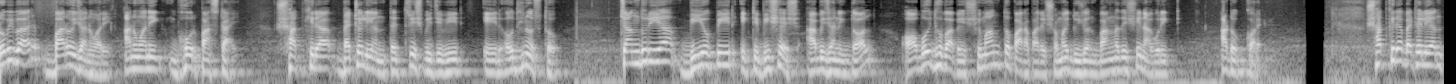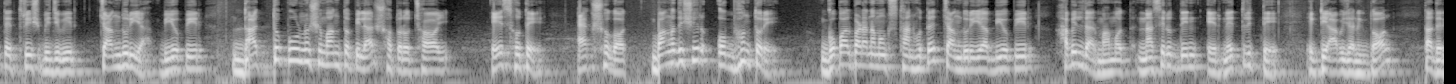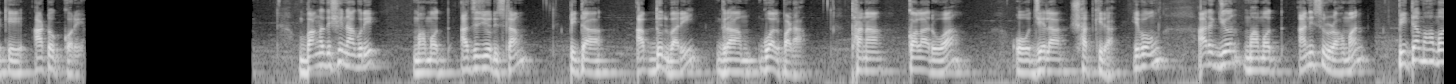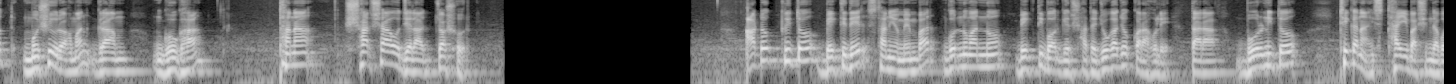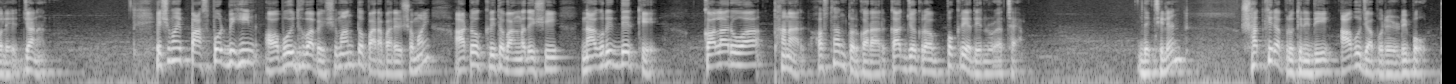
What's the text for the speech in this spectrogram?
রবিবার বারোই জানুয়ারি, আনুমানিক ভোর পাঁচটায় সাতক্ষীরা ব্যাটালিয়ন তেত্রিশ বিজিবির এর অধীনস্থ চান্দুরিয়া বিওপির একটি বিশেষ আভিযানিক দল অবৈধভাবে সীমান্ত পারাপারের সময় দুজন বাংলাদেশি নাগরিক আটক করে। সাতক্ষীরা ব্যাটালিয়ন তেত্রিশ বিজিবির চান্দুরিয়া বিওপির দায়িত্বপূর্ণ সীমান্ত পিলার সতেরো ছয় এস হতে একশো গজ বাংলাদেশের অভ্যন্তরে গোপালপাড়া নামক স্থান হতে চান্দুরিয়া বিওপির হাবিলদার মোহাম্মদ নাসিরুদ্দিন এর নেতৃত্বে একটি আভিযানিক দল তাদেরকে আটক করে। বাংলাদেশি নাগরিক মোহাম্মদ আজিজুল ইসলাম, পিতা আব্দুল বাড়ি গ্রাম গোয়ালপাড়া, থানা কলারোয়া ও জেলা সাতক্ষীরা এবং আরেকজন মোহাম্মদ আনিসুর রহমান, পিতা মোহাম্মদ মশিউর রহমান, গ্রাম ঘোঘা, থানা সারসা ও জেলা যশোর। আটককৃত ব্যক্তিদের স্থানীয় মেম্বার, গণ্যমান্য ব্যক্তিবর্গের সাথে যোগাযোগ করা হলে তারা বর্ণিত ঠিকানায় স্থায়ী বাসিন্দা বলে জানান। এ সময় পাসপোর্টবিহীন অবৈধভাবে সীমান্ত পারাপারের সময় আটককৃত বাংলাদেশি নাগরিকদেরকে কলারোয়া থানার হস্তান্তর করার কার্যক্রম প্রক্রিয়াধীন রয়েছে। দেখছিলেন সাতক্ষীরা প্রতিনিধি আবু জাপরের রিপোর্ট।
